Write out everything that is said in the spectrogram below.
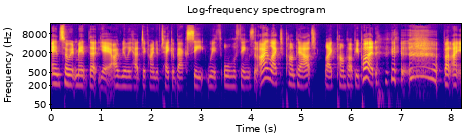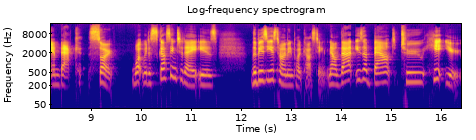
And so it meant that, yeah, I really had to kind of take a back seat with all the things that I like to pump out, like pump up your pod. but I am back. So, what we're discussing today is the busiest time in podcasting. Now, that is about to hit you.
